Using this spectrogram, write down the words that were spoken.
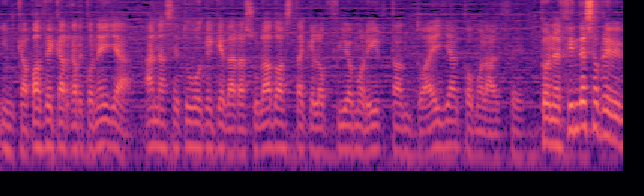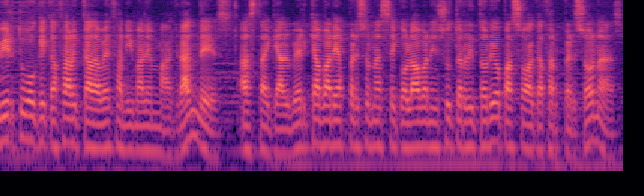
incapaz de cargar con ella, Ana se tuvo que quedar a su lado hasta que lo vio morir tanto a ella como al alce. Con el fin de sobrevivir tuvo que cazar cada vez animales más grandes, hasta que al ver que a varias personas se colaban en su territorio pasó a cazar personas.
